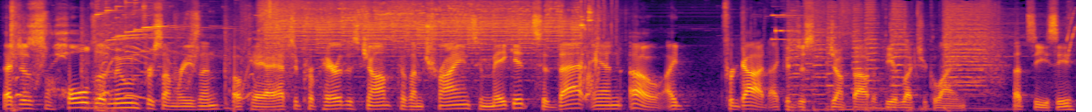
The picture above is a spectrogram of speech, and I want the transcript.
that just holds a moon for some reason. Okay, I have to prepare this jump because I'm trying to make it to that and... Oh, I forgot I could just jump out of the electric line. That's easy.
